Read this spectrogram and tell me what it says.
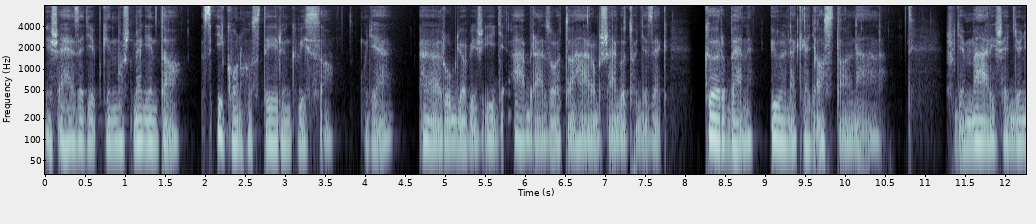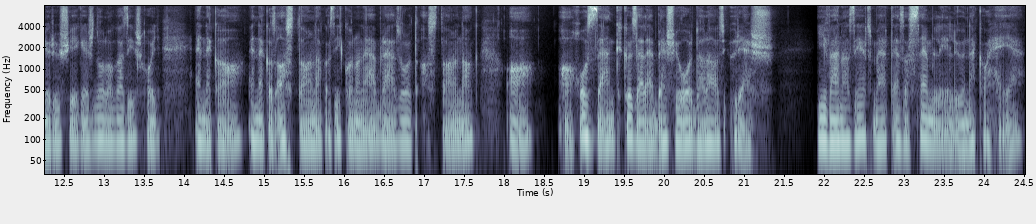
és ehhez egyébként most megint az ikonhoz térünk vissza, ugye Rubjov is így ábrázolta a háromságot, hogy ezek körben ülnek egy asztalnál. És ugye már is egy gyönyörűséges dolog az is, hogy ennek, a, ennek az asztalnak, az ikonon ábrázolt asztalnak a, a hozzánk közelebb eső oldala az üres. Nyilván azért, mert ez a szemlélőnek a helye.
